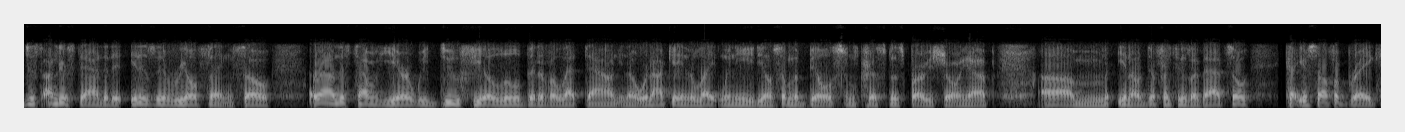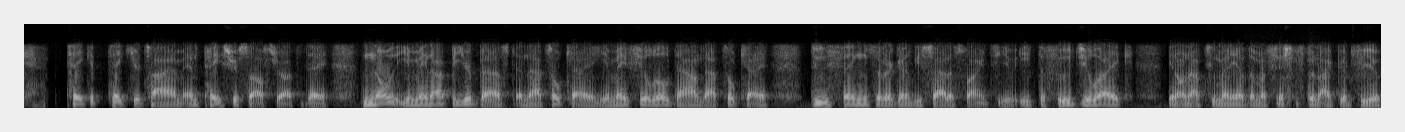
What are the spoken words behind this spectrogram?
just understand that it, it is a real thing. So around this time of year, we do feel a little bit of a letdown. You know, we're not getting the light we need. You know, some of the bills from Christmas probably showing up. Um, you know, different things like that. So cut yourself a break take it take your time and pace yourself throughout the day. Know that you may not be your best and that's okay. You may feel a little down that's okay. Do things that are going to be satisfying to you. Eat the foods you like. You know not too many of them if, they're not good for you.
